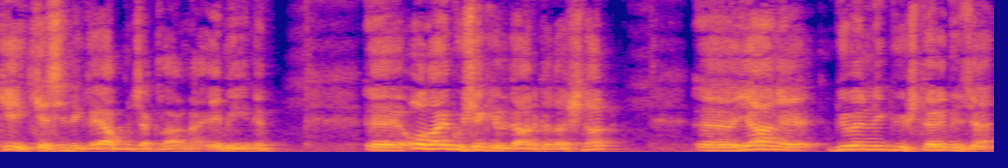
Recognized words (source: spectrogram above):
ki kesinlikle yapmayacaklarına eminim. Ee, olay bu şekilde arkadaşlar. Ee, yani güvenlik güçlerimize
